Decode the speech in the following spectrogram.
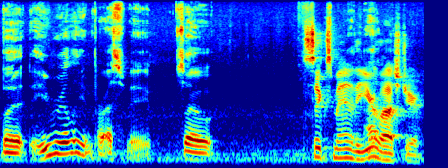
But he really impressed me. So. Six man of the year I, last year.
